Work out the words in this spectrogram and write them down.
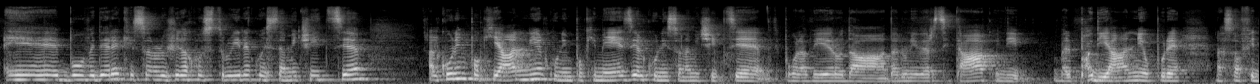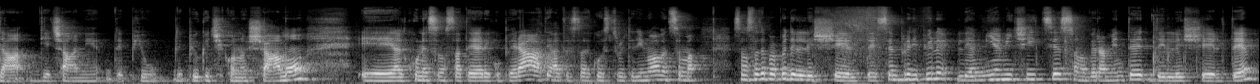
e boh, vedere che sono riuscita a costruire queste amicizie, alcune in pochi anni, alcune in pochi mesi, alcune sono amicizie tipo quella vero da, dall'università, quindi un bel po' di anni, oppure la Sofì da dieci anni, di più, più che ci conosciamo, e alcune sono state recuperate, altre sono state costruite di nuovo, insomma sono state proprio delle scelte, sempre di più le, le mie amicizie sono veramente delle scelte,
